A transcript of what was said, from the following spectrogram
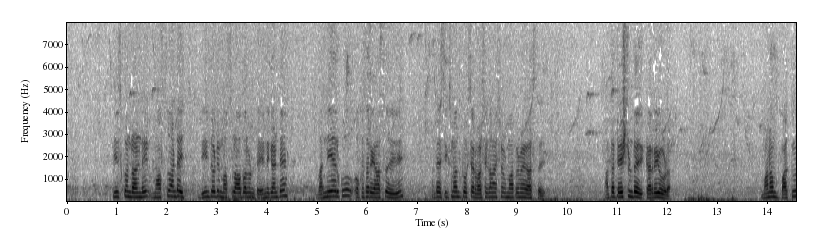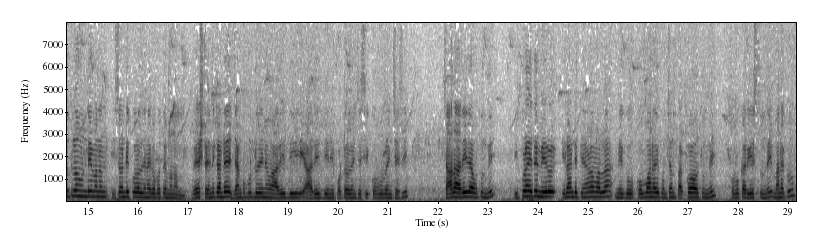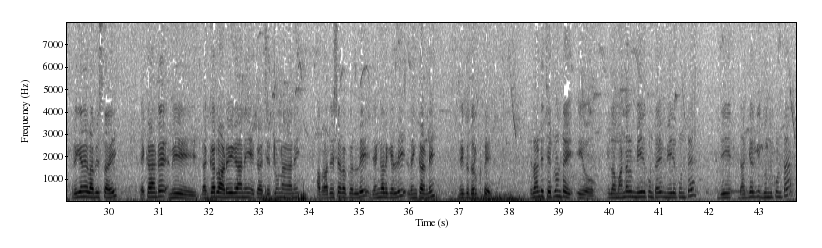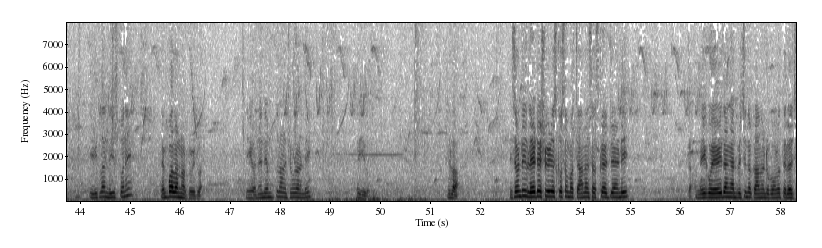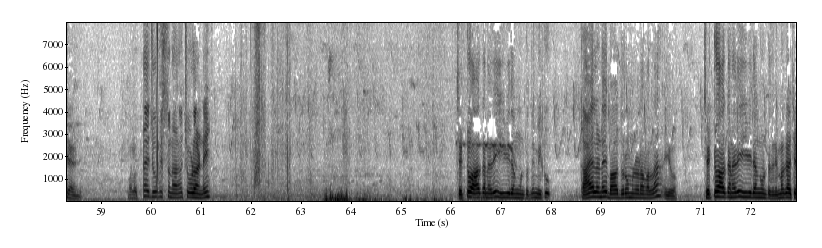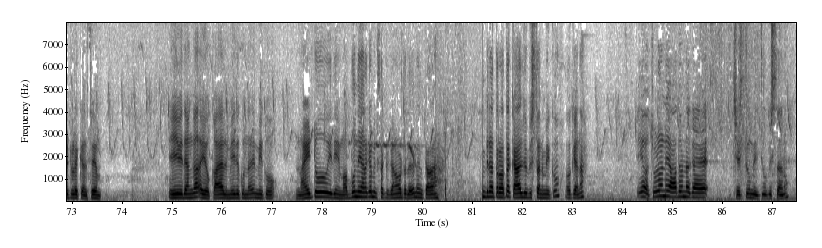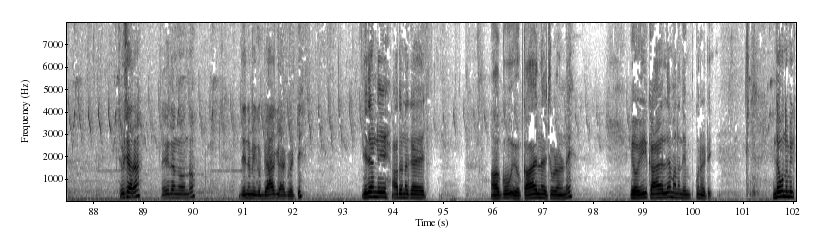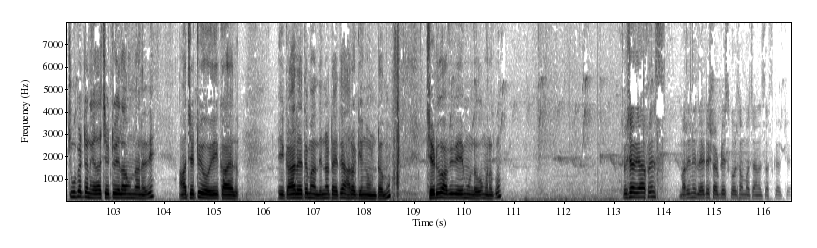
తీసుకొని రండి. మస్తు అంటే దీంతో మస్తు లాభాలు ఉంటాయి. ఎందుకంటే వన్ ఇయర్కు ఒకసారి కాస్తుంది ఇది. అంటే సిక్స్ మంత్కి ఒకసారి వర్షాకాలం వచ్చినప్పుడు మాత్రమే కాస్తుంది. అంత టేస్ట్ ఉంటుంది కర్రీ కూడా. మనం ప్రకృతిలో ఉండి మనం ఇటువంటి కూరలు తినకపోతే మనం వేస్ట్ ఎందుకంటే జంక్ ఫుడ్ తిని అది దీ- అది దీని పొట్టలు పెంచేసి కొవ్వు పెంచేసి చాలా అది ఇది అవుతుంది. ఇప్పుడైతే మీరు ఇలాంటి తినడం వల్ల మీకు కొవ్వు అనేది కొంచెం తక్కువ అవుతుంది కొవ్వు కరిగిస్తుంది. మనకు ఫ్రీగానే లభిస్తాయి. ఎక్కడ అంటే మీ దగ్గరలో అడవి కానీ ఇక్కడ చెట్లు ఉన్నా కానీ ఆ ప్రదేశాలకు వెళ్ళి జంగల్కి వెళ్ళి లెంకండి. మీకు దొరుకుతాయి. ఇలాంటి చెట్లు ఉంటాయి. ఇగో ఇలా మండలం మీదుకుంటాయి. మీదుకుంటే దీ దగ్గరికి గుంజుకుంటా ఇట్లా తీసుకొని తెంపాలన్నట్టు ఇట్లా. ఇగో నేను తెంపుతున్నాను చూడండి. అయ్యో ఇలా. ఇటువంటి లేటెస్ట్ వీడియోస్ కోసం మా ఛానల్ సబ్స్క్రైబ్ చేయండి. మీకు ఏ విధంగా అనిపించిందో కామెంట్ రూపంలో తెలియచేయండి. మళ్ళీ చూపిస్తున్నాను చూడండి. చెట్టు ఆకు అనేది ఈ విధంగా ఉంటుంది. మీకు కాయలు అనేది బాగా దూరం ఉండడం వల్ల అయ్యో చెట్టు ఆకు అనేది ఈ విధంగా ఉంటుంది. నిమ్మకాయ చెట్టు లెక్క సేమ్. ఈ విధంగా అయ్యో కాయలు మీదకున్నది మీకు నైటు ఇది మబ్బు ఉంది కనుక మీకు చక్కగా కనబడతలేదు. నేను కా నింపిన తర్వాత కాయలు చూపిస్తాను మీకు ఓకేనా? అయ్యో చూడండి ఆదుండకాయ చెట్టు మీకు చూపిస్తాను. చూసారా ఏ విధంగా ఉందో? దీన్ని మీకు బ్యాగ్ బ్యాగ్ పెట్టి. ఇదండి ఆదుండకాయ ఆకు. ఇగో కాయలనే చూడండి. ఇగో ఈ కాయలే మనం దింపుకునేటి ఇంతకుముందు మీకు చూపెట్టాను కదా చెట్టు ఎలా ఉందో అనేది. ఆ చెట్టు ఇగో ఈ కాయలు. ఈ కాయలు అయితే మనం తిన్నట్టయితే ఆరోగ్యంగా ఉంటాము. చెడు అవి ఏమి ఉండవు మనకు. చూశారు కదా ఫ్రెండ్స్ మరిన్ని లేటెస్ట్ అప్డేట్స్ కోసం మా ఛానల్ సబ్స్క్రైబ్ చేయండి.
